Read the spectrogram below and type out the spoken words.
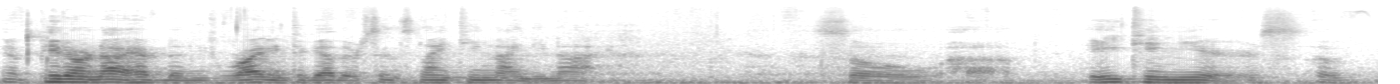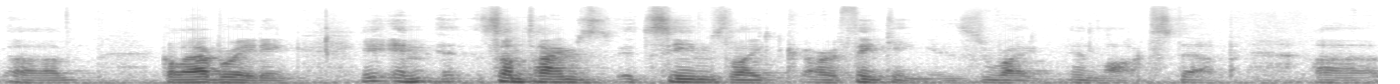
You know, Peter and I have been writing together since 1999. So uh, 18 years of uh, collaborating. And sometimes it seems like our thinking is right in lockstep. Uh,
